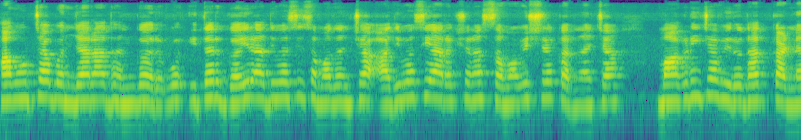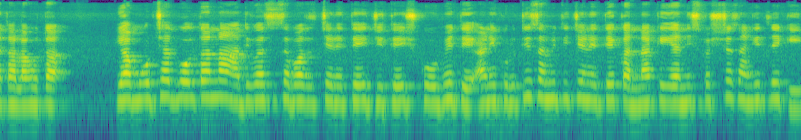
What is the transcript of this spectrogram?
हा मोर्चा बंजारा धनगर व इतर गैर आदिवासी समाजांच्या आदिवासी आरक्षणात समावेश करण्याच्या मागणीच्या विरोधात काढण्यात आला होता. या मोर्चात बोलताना आदिवासी समाजाचे नेते जितेश कोभेते आणि कृती समितीचे नेते कन्नाके यांनी स्पष्ट सांगितले की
